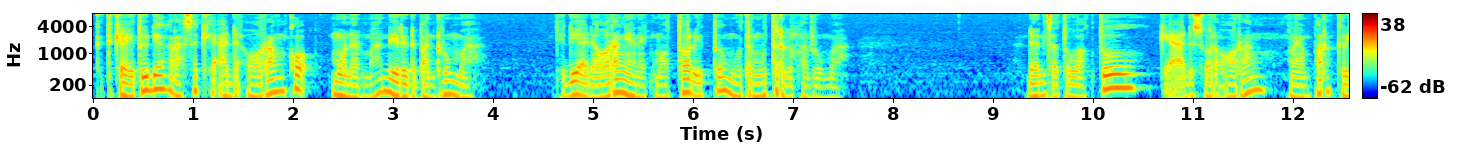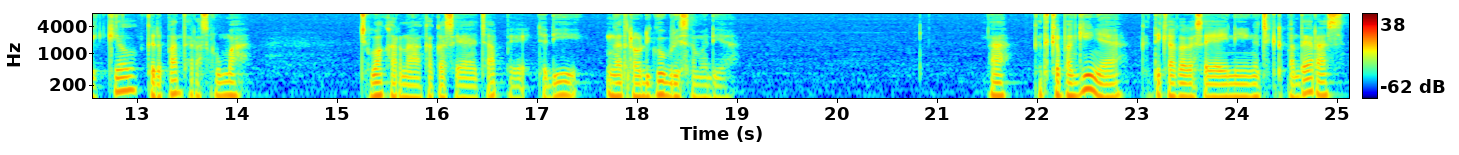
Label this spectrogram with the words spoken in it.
Ketika itu dia ngerasa kayak ada orang kok mondar mandir di depan rumah. Jadi ada orang yang naik motor itu muter-muter depan rumah. Dan satu waktu kayak ada suara orang melempar kerikil ke depan teras rumah. Cuma karena kakak saya capek, jadi nggak terlalu digubris sama dia. Nah, ketika paginya, ketika kakak saya ini ngecek depan teras,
